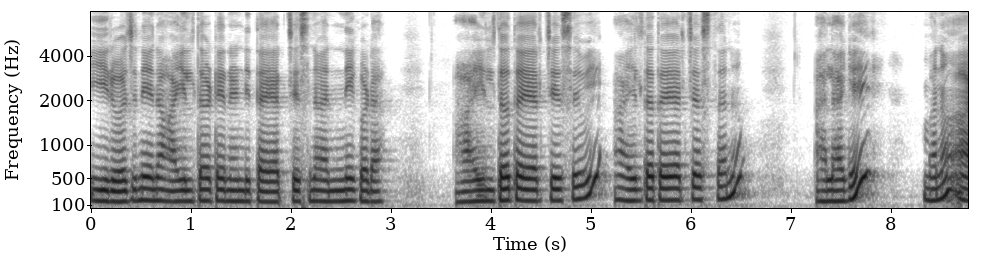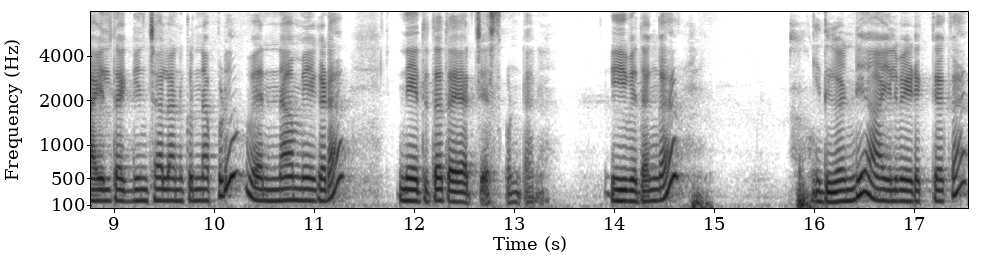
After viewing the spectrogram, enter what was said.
ఈరోజు నేను ఆయిల్తోటేనండి తయారు చేసినవన్నీ కూడా. ఆయిల్తో తయారు చేసేవి ఆయిల్తో తయారు చేస్తాను. అలాగే మనం ఆయిల్ తగ్గించాలనుకున్నప్పుడు వెన్న మీగడ నేతితో తయారు చేసుకుంటాను. ఈ విధంగా ఇదిగోండి ఆయిల్ వేడెక్కాక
